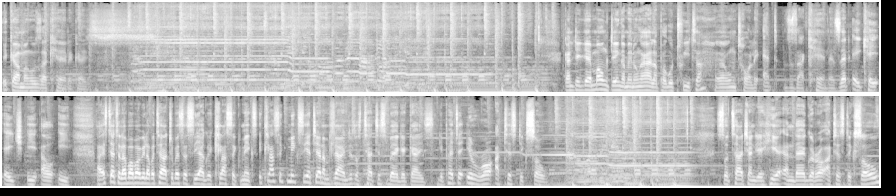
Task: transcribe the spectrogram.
igama nguzakhele guys kanti-ke uma ungidinga mina ungaya lapha kutwitter uh, ungithole at zakhele z-a-k-h-e-l-e uh, ah, sithathe laba ababili abathathu bese siya kwi-classic mix. I-classic mix yethu yanamhlanje izosithatha isibeke guys. Ngiphethe i-raw artistic soul. Sothatha nje here and there kwi-raw artistic soul.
